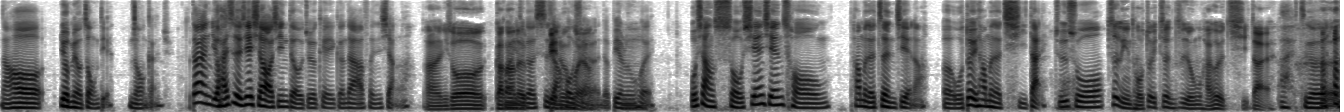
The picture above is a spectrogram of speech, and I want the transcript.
然后又没有重点那种感觉。当然有，还是有一些小小心得，我觉得可以跟大家分享啊。呃，你说刚刚的市长候选人的辩论会，我想首先先从他们的证件啊，呃，我对于他们的期待，就是说，这年头对政治人物还会有期待，哎，这个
